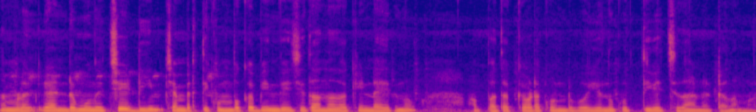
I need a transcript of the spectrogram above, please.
നമ്മൾ രണ്ട് മൂന്ന് ചെടിയും ചെമ്പരത്തിക്കുമ്പൊക്കെ ബിന്ദു വെച്ച് തന്നതൊക്കെ ഉണ്ടായിരുന്നു. അപ്പോൾ അതൊക്കെ ഇവിടെ കൊണ്ടുപോയി ഒന്ന് കുത്തി വെച്ചതാണ് കേട്ടോ നമ്മൾ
